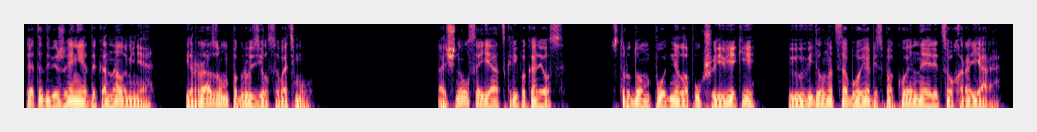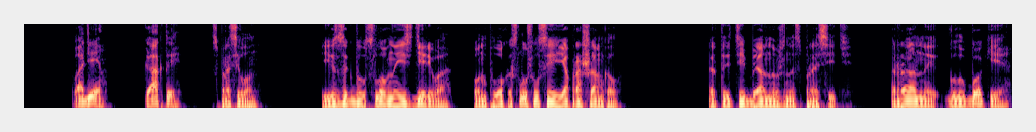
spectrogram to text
Это движение доконало меня, и разум погрузился во тьму. Очнулся я от скрипа колес. С трудом поднял опухшие веки и увидел над собой обеспокоенное лицо Хараяра. «Вадим, как ты?» — спросил он. Язык был словно из дерева. Он плохо слушался, и я прошамкал. «Это тебя нужно спросить. Раны глубокие?»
